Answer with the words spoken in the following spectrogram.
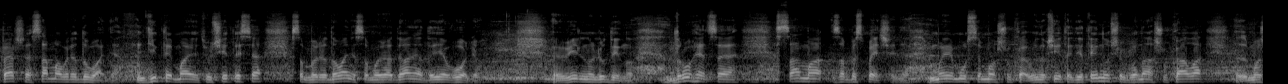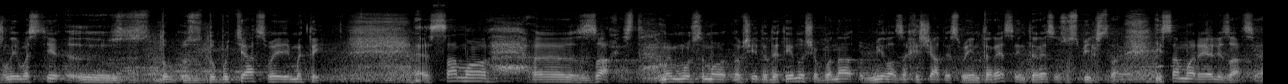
Перше самоврядування. Діти мають вчитися самоврядування. Самоврядування дає волю, вільну людину. Друге це самозабезпечення. Ми мусимо шукати навчити дитину, щоб вона шукала можливості е, здобуття своєї мети. Е, Самозахист. Ми мусимо навчити дитину, щоб вона вміла захищати свої інтереси, інтереси суспільства. І самореалізація,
